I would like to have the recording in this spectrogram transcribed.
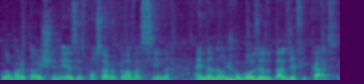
O laboratório chinês responsável pela vacina ainda não divulgou os resultados de eficácia,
